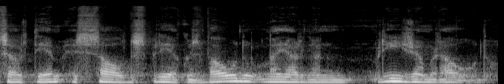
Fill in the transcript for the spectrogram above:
caur tiem es saldus priekus baudu, lai ar gan brīžam raudu.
